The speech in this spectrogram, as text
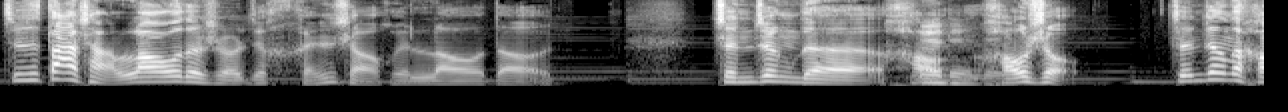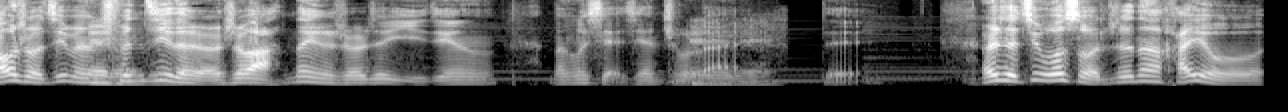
就是大厂捞的时候，就很少会捞到真正的好好手。真正的好手，基本春季的时候是吧？那个时候就已经能够显现出来。对对对，对，而且据我所知呢，还有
